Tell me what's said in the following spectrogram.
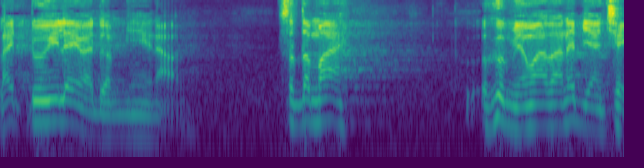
လိုက်တွေးလိုက်မှသူမြင်တာပဲစသမိုင်းအခုမြန်မာသားနဲ့ပြန်ချိန်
